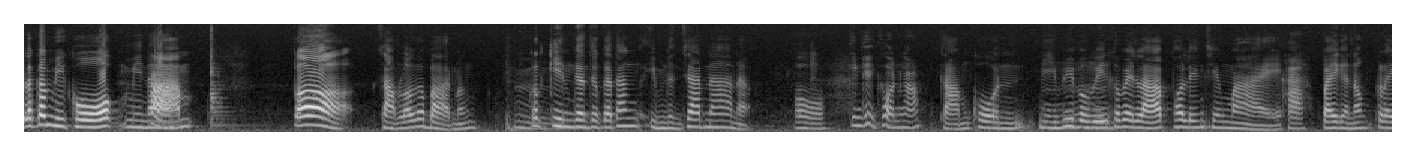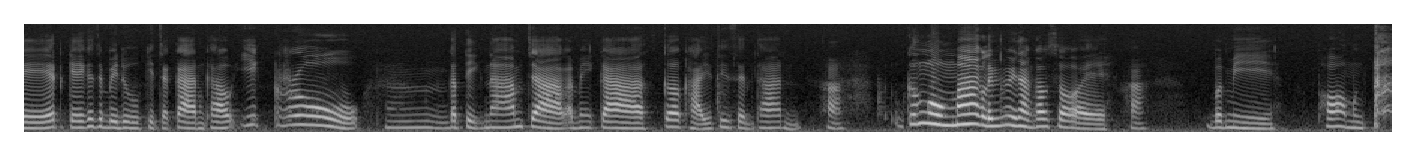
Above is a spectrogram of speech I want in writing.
แล้วก็มีโค้กมีน้ำก็สามร้อยกว่าบาทมั้งก็กินกันจนกระทั่งอิ่มถึงชาติหน้าน่ะโอ้กินกี่คนคะสามคนมีอืมพี่ประวิทย์เขาไปรับพ่อเลี้ยงเชียงใหม่ค่ะไปกับน้องเกรซเกรซก็จะไปดูกิจการเขาอีกรูอืมกระติกน้ำจากอเมริกาก็ขายอยู่ที่เซ็นทรัลค่ะก็งงมากเลยพี่ไปทางข้าวซอยค่ะ บะหมี่พ่อมึงตา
